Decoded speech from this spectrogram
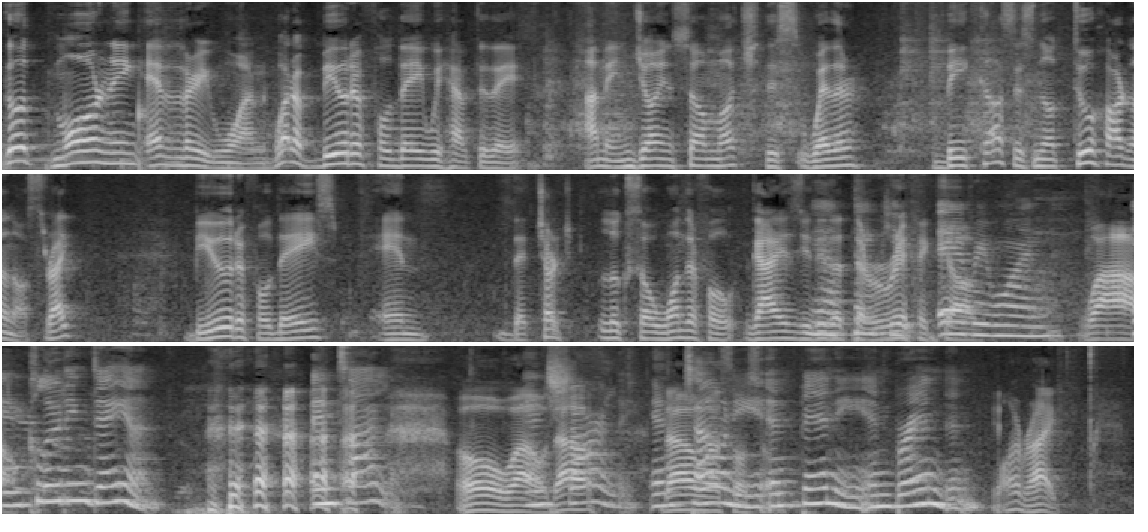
Good morning, everyone. What a beautiful day we have today. I'm enjoying so much this weather because it's not too hard on us, right? Beautiful days, and the church looks so wonderful. Guys, you Yeah, did a terrific you, job. Everyone, Wow. including Dan and Tyler Oh, wow. and That- Charlie and Tony awesome. and Penny and Brandon. All right.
